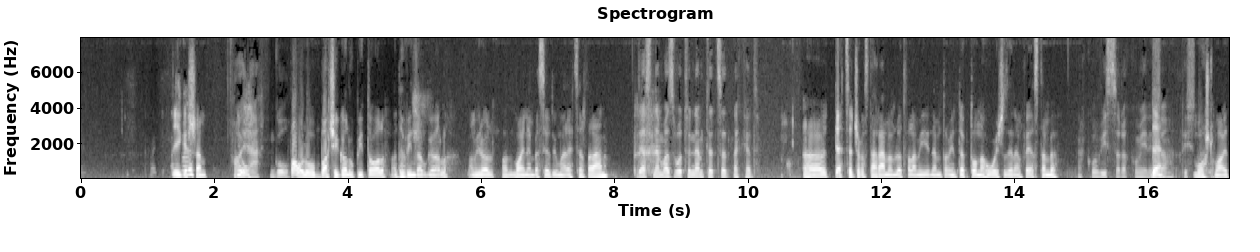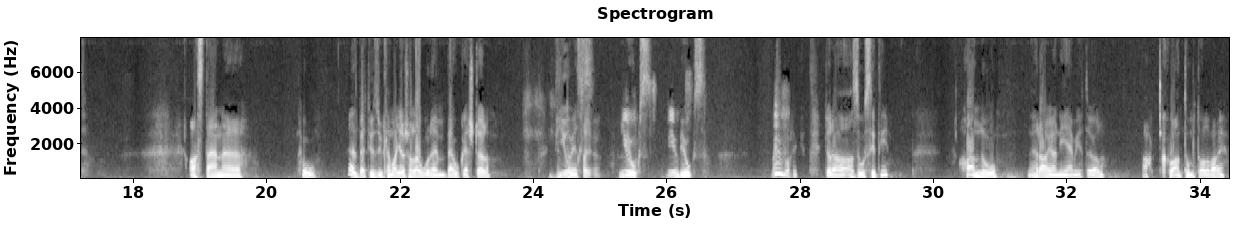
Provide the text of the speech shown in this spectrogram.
Égessem? Hajrá, go! Paolo Bacigalupitól, a The Wind Up Girl, amiről majdnem beszéltünk már egyszer talán. De ezt nem az volt, hogy nem tetszett neked? Uh, tetszett, csak aztán rám ömlött valami, nem tudom én, több tonna hó, és azért nem fejeztem be. Akkor visszarakom én De, is a listába. most majd. Aztán, uh, hú, ezt betűzzük le magyarosan, Lauren Beukestől. Bukes. Bukes. Bukes. Nem Tőle a, a Zoo City. Hannu Ryan Niemi-től, a Quantum tolvaj.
